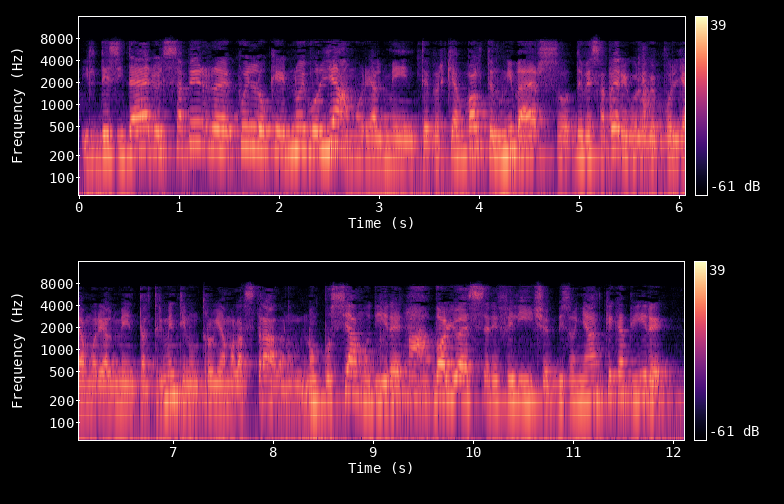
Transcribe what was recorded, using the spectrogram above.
il desiderio, il saper quello che noi vogliamo realmente? Perché a volte l'universo deve sapere quello che vogliamo realmente, altrimenti non troviamo la strada. Non, non possiamo dire Ma- voglio essere felice, bisogna anche capire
